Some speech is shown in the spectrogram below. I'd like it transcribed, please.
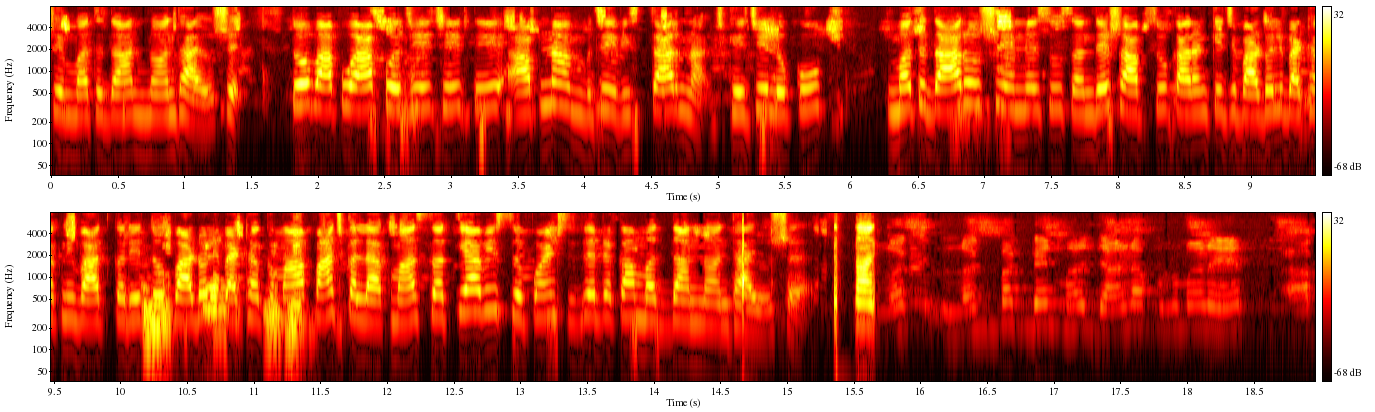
જે મતદાન નોંધાયું છે. તો બાપુ, આપ જે છે તે આપના જે વિસ્તારના કે જે લોકો મતદારો છે, એમને શું સંદેશ આપશો? કારણ કે જે બારડોલી બેઠકની વાત કરીએ તો બારડોલી બેઠકમાં પાંચ કલાકમાં સત્યાવીસ પોઈન્ટ સિત્તેર ટકા મતદાન નોંધાયું છે. લગભગ બેન, મારી ધારણા પ્રમાણે આપ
